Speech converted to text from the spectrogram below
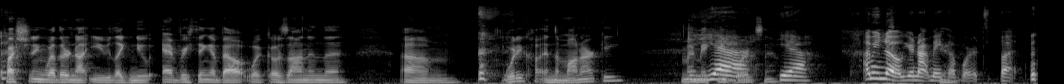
questioning whether or not you like knew everything about what goes on in the, um, what do you call it? in the monarchy? Am I making up words now? yeah. I mean, no, you're not making up words, but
